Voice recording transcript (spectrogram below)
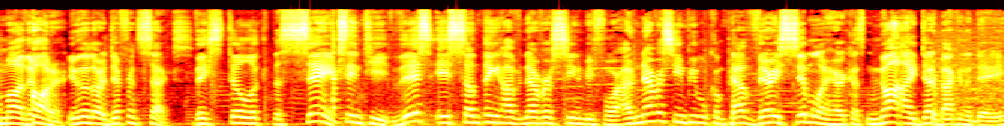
mother, daughter. Even though they're a different sex, they still look the same. Same teeth. This is something I've never seen before. I've never seen people compare have very similar haircuts, not identical back in the day.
